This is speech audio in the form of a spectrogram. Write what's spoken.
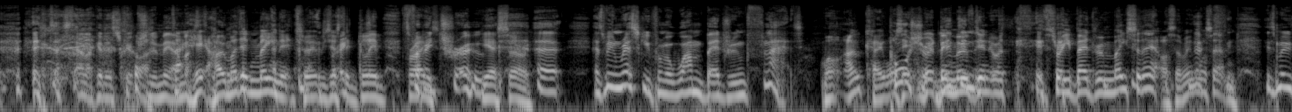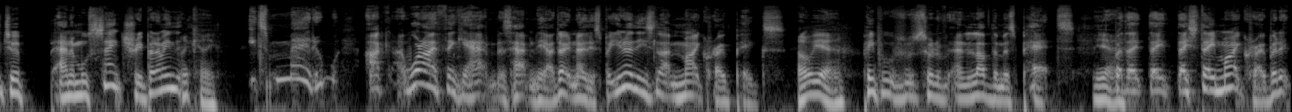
It does sound like a description of me. I that must hit home. I didn't mean it to. It was just a Very- glib It's phrase. very true. Yes, sorry. Uh, has been rescued from a one-bedroom flat. Well, okay. What's Porsche it been moved in- into a three-bedroom masonette or something? What's happened? It's moved to an animal sanctuary. But I mean, Okay. it's mad. I, what I think has happened here, I don't know this, but you know these like micro pigs. Oh yeah. People sort of and love them as pets. Yeah. But they, they, they stay micro. But it,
